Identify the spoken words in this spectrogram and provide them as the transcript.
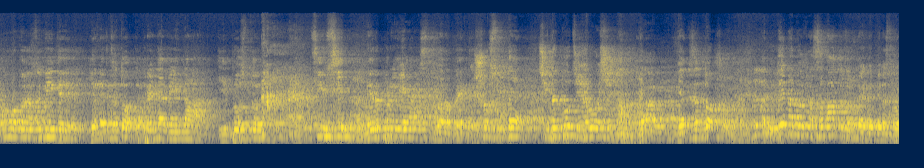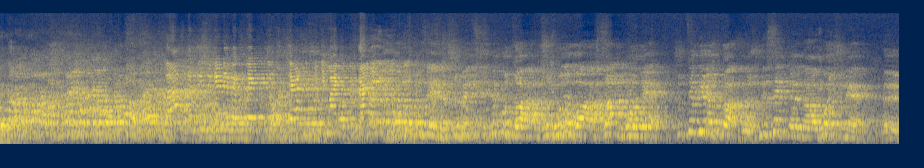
Тому ви розумієте, я не де прийде війна. І просто ці всі мероприємства робити, що де, чи дадуть чи гроші нам. Я, я не за те, що а людина повинна сама то зробити біля своєї хати. Ти не. Щоб тим людям вказували, що несите на обочини е,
